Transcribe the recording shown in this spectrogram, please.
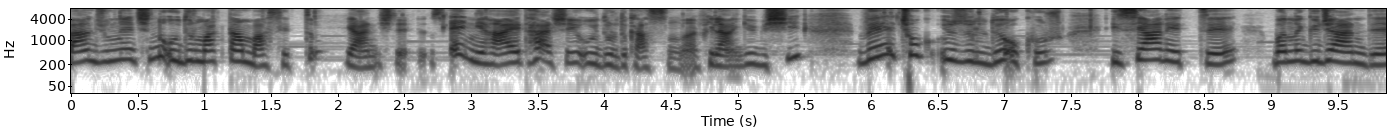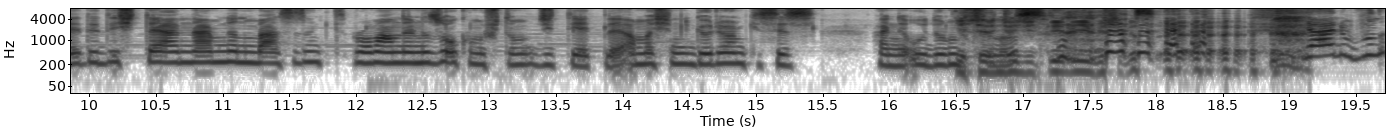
ben cümle içinde uydurmaktan bahsettim. Yani işte en nihayet her şeyi uydurduk aslında filan gibi bir şey. Ve çok üzüldü okur. isyan etti. Bana gücendi. Dedi işte yani Nermin Hanım ben sizin romanlarınızı okumuştum ciddiyetle. Ama şimdi görüyorum ki siz hani uydurmuşsunuz. Yeterince ciddi değilmişiz. Yani bunu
